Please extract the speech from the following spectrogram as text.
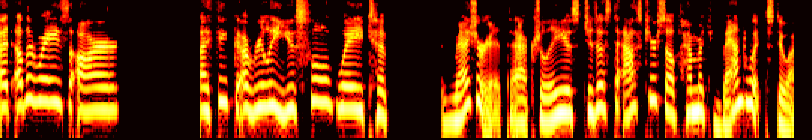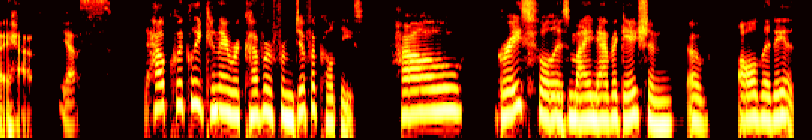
But other ways are, I think, a really useful way to measure it actually is to just ask yourself, how much bandwidth do I have? Yes. How quickly can I recover from difficulties? How graceful is my navigation of all that is?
